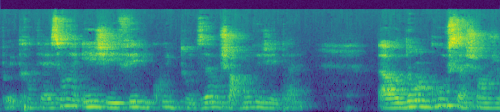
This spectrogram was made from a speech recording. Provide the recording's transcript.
peut être intéressant. Et j'ai fait du coup une tozza au charbon végétal. Alors dans le goût, ça change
